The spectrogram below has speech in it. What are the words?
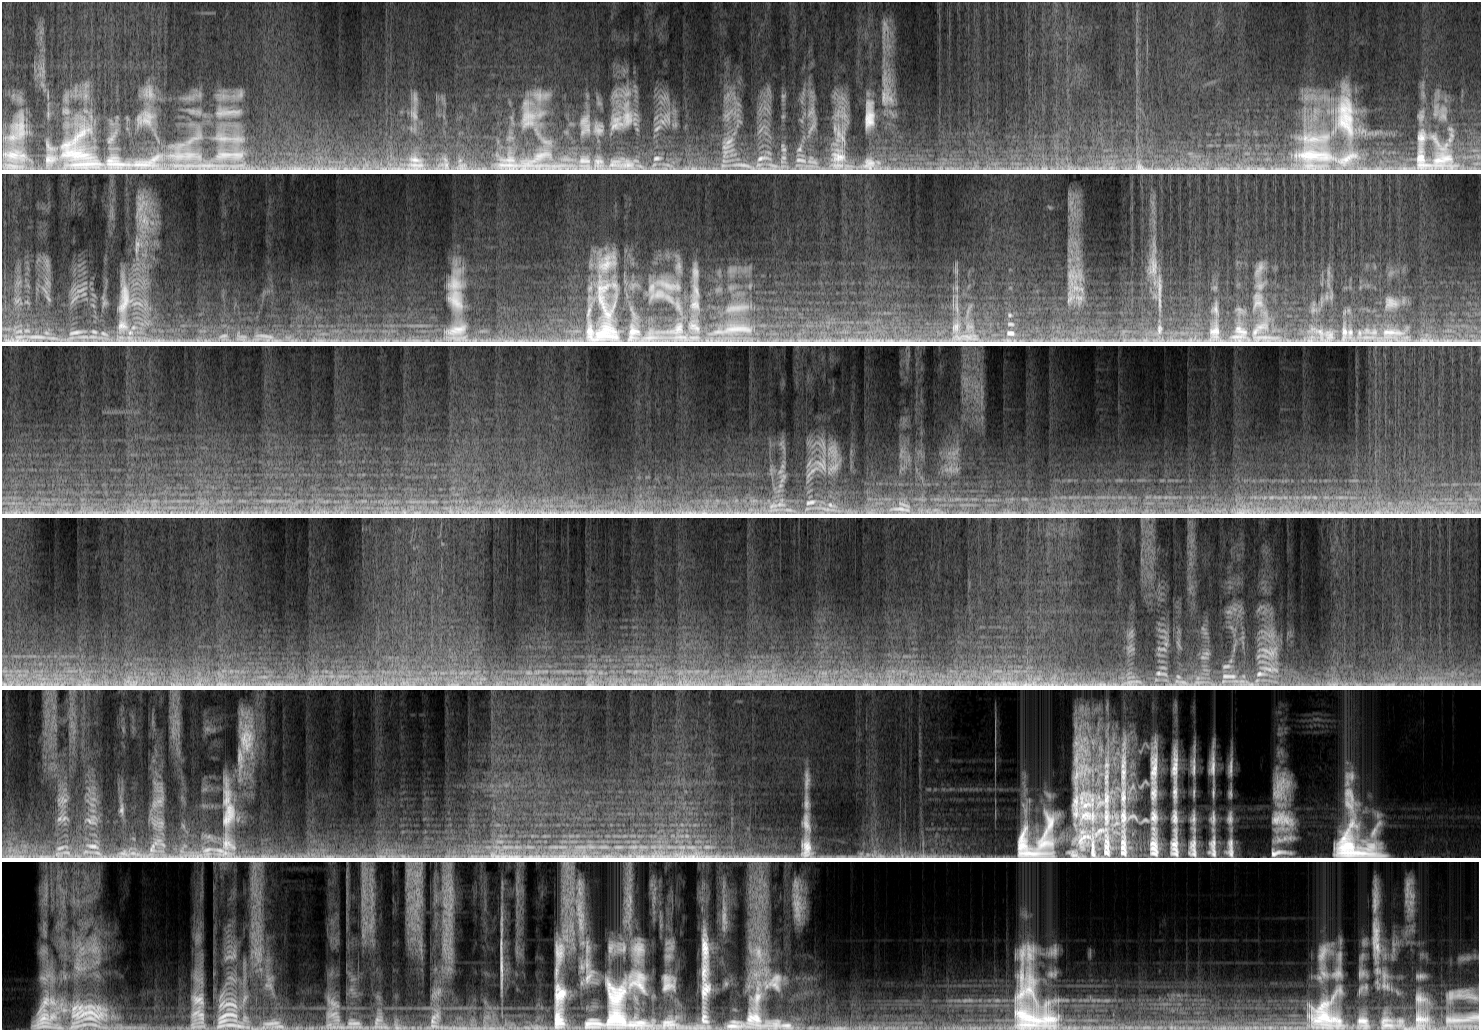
Alright, so I'm going to be on, uh, in, I'm going to be on the invader You're being duty. invaded. Find them before they Yep, find you. beach. Uh, yeah, Thunderlord. Enemy invader is Nice. down. You can breathe now. Yeah. But he only killed me, and I'm happy with that. Come on. Boop. Shit. Put up another bounty. Or he put up another barrier. You're invading. Make a mess. Ten seconds and I pull you back. Sister, you've got some moves. Nice. Yep. One more. One more. What a haul! I promise you, I'll do something special with all these motes. 13 guardians, Something dude. 13 guardians. shiver. I will. Oh well, they they changed the setup for. Uh,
